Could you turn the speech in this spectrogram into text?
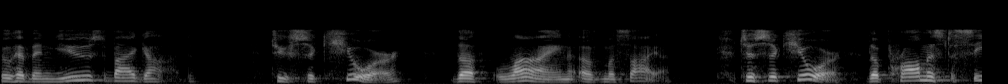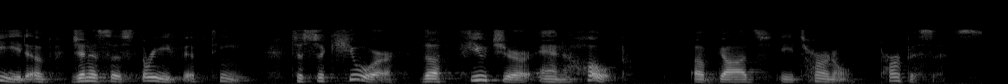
who have been used by God to secure the line of Messiah, to secure the promised seed of Genesis 3:15, to secure the future and hope of God's eternal purposes.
